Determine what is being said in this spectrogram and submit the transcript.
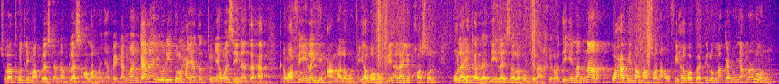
Surat Hud 15 dan 16 Allah menyampaikan mangkana yuridul hayatad dunya wa zinataha nawafi ilaihim a'malahum fiha wa hum fiha la yubkhasun. Ulaika alladzi laisa lahum fil akhirati ilan nar wa habita ma sana'u fiha wa batilum ma kanu ya'malun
